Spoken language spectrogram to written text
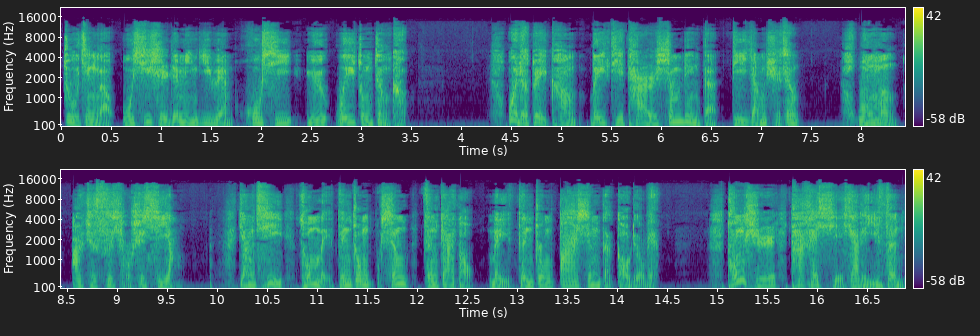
住进了无锡市人民医院呼吸与危重症科，为了对抗危及胎儿生命的低氧血症。吴梦二十四小时吸氧，氧气从每分钟五升增加到每分钟八升的高流量。同时，他还写下了一份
